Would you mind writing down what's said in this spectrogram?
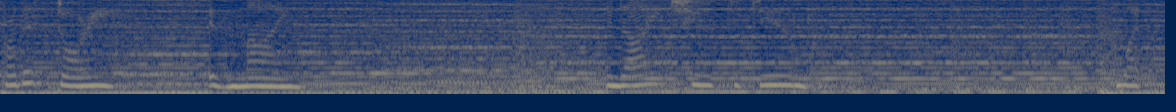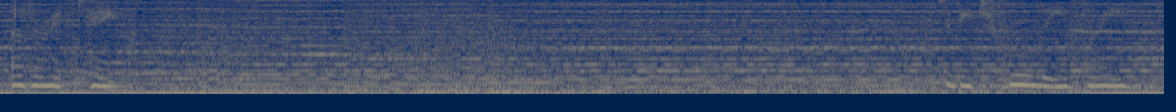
For this story is mine, and I choose to do whatever it takes. To be truly free.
